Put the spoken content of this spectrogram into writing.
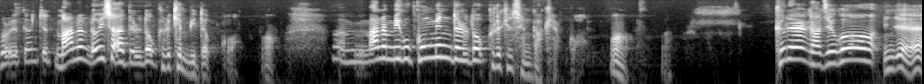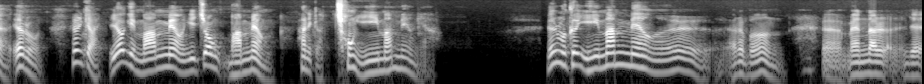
그러니까 이제 많은 의사들도 그렇게 믿었고, 어. 어 많은 미국 국민들도 그렇게 생각했고, 어. 그래 가지고 이제 여러분, 그러니까 여기 만 명, 이쪽 만 명 하니까 총 2만 명이야. 여러분 그 2만 명을 여러분 어, 맨날 이제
